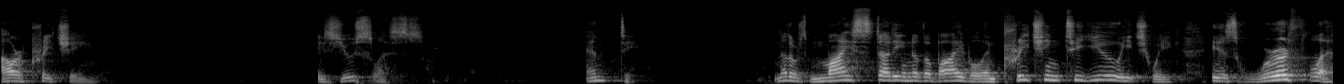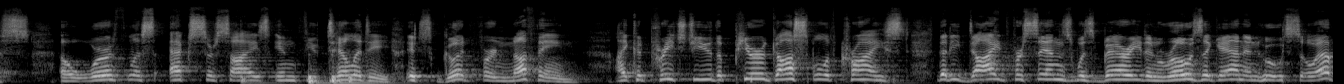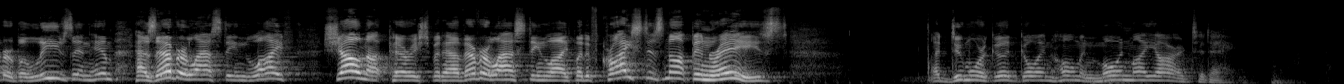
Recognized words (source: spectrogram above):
our preaching is useless, empty. In other words, my studying of the Bible and preaching to you each week is worthless, a worthless exercise in futility. It's good for nothing. I could preach to you the pure gospel of Christ, that he died for sins, was buried, and rose again, and whosoever believes in him has everlasting life, shall not perish, but have everlasting life. But if Christ has not been raised, I'd do more good going home and mowing my yard today.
